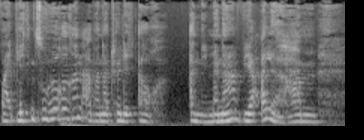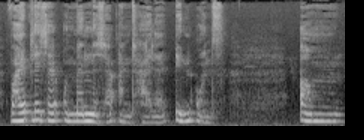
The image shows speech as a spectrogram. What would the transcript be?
weiblichen Zuhörerinnen, aber natürlich auch an die Männer, wir alle haben weibliche und männliche Anteile in uns. Ähm,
